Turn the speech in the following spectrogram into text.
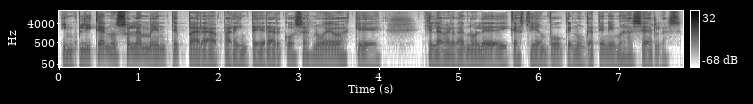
Implica no solamente para, para integrar cosas nuevas que, que la verdad no le dedicas tiempo o que nunca te animas a hacerlas.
